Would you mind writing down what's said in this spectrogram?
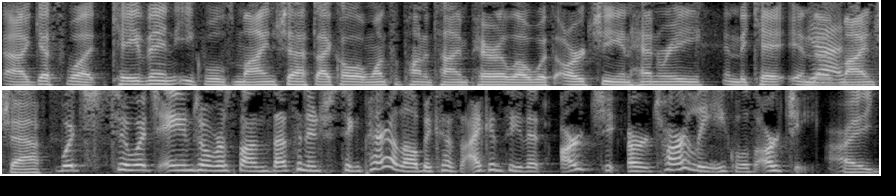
uh, guess what? Cave in equals mine shaft. I call a once upon a time parallel with Archie and Henry in the ca- in the mine shaft. Which to which Angel responds, "That's an interesting parallel because I can see that Archie or Charlie equals Archie." I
